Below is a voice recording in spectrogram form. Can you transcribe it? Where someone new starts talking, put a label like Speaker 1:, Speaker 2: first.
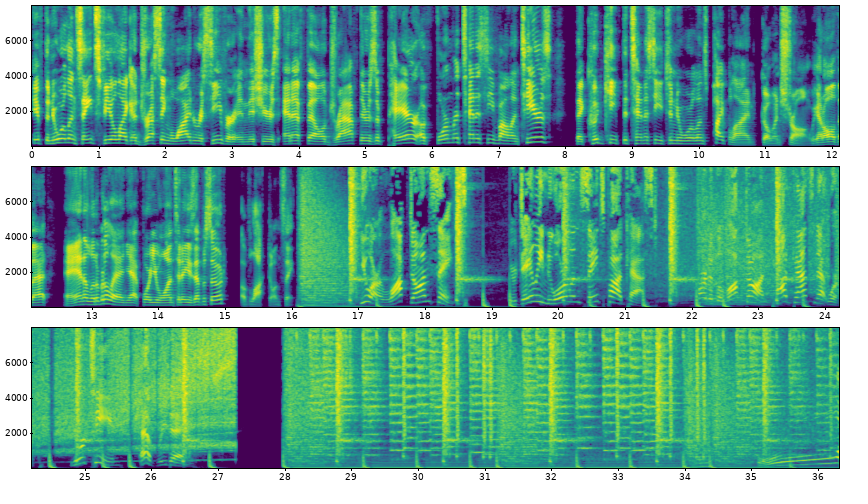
Speaker 1: If the New Orleans Saints feel like addressing wide receiver in this year's NFL draft, there's a pair of former Tennessee volunteers that could keep the Tennessee to New Orleans pipeline going strong. We got all that and a little bit of lagniappe for you on today's episode of Locked On Saints.
Speaker 2: You are Locked On Saints, your daily New Orleans Saints podcast, part of the Locked On Podcast Network. Your team every day.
